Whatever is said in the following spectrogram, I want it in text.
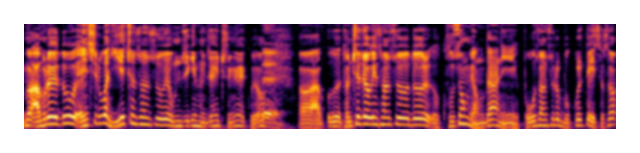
뭐 아무래도 NC로 간 이해천 선수의 움직임 굉장히 중요했고요. 네. 어, 아, 그 전체적인 선수들 그 구성 명단이 보호 선수를 묶을 때 있어서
